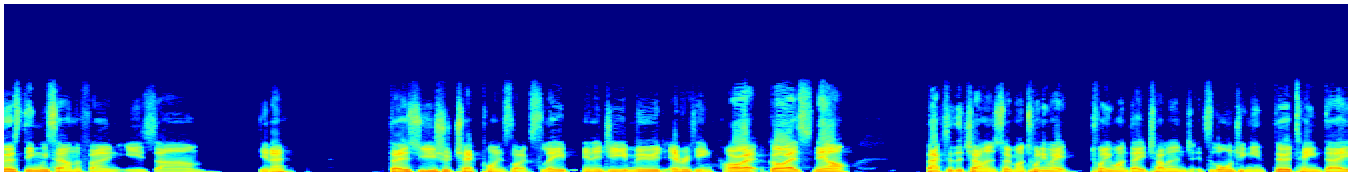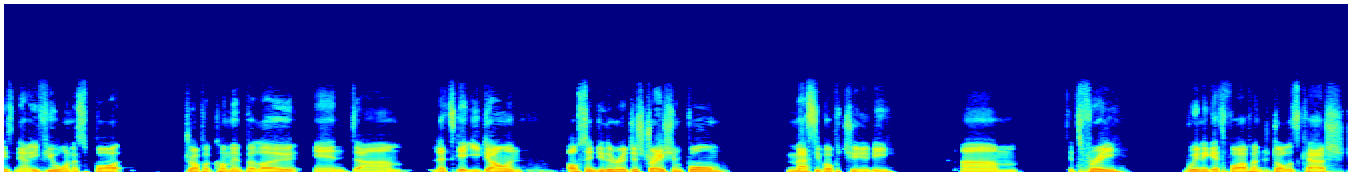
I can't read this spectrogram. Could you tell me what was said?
first thing we say on the phone is um, you know, those usual checkpoints like sleep, energy, mood, everything. All right, guys, now back to the challenge. So my 28 21 day challenge, it's launching in 13 days. Now, if you want a spot, drop a comment below and um, let's get you going. I'll send you the registration form. Massive opportunity. Um, it's free. Winner gets $500 cash.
